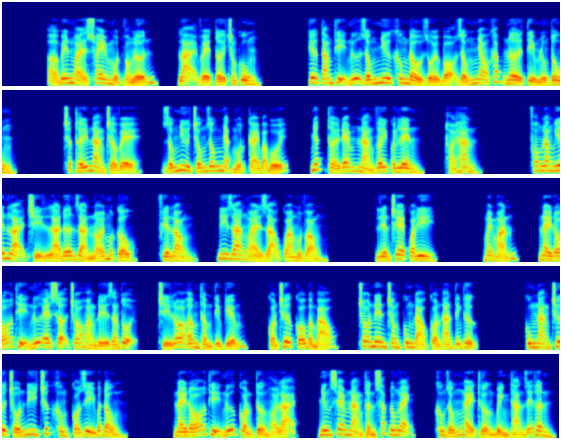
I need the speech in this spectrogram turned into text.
Ở bên ngoài xoay một vòng lớn, lại về tới trong cung. Kia tam thị nữ giống như không đầu rồi bỏ giống nhau khắp nơi tìm lung tung. Chợt thấy nàng trở về, giống như trống rỗng nhặt một cái bà bối, nhất thời đem nàng vây quanh lên, hỏi han. Phong lăng yên lại chỉ là đơn giản nói một câu, phiền lòng, đi ra ngoài dạo qua một vòng. Liền che qua đi. May mắn, này đó thị nữ e sợ cho hoàng đế giáng tội, chỉ lo âm thầm tìm kiếm, còn chưa có bẩm báo, cho nên trong cung đảo còn an tĩnh thực. Cung nàng chưa trốn đi trước không có gì bất đồng. Này đó thị nữ còn tưởng hỏi lại, nhưng xem nàng thần sắc đông lạnh, không giống ngày thường bình thản dễ thân.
